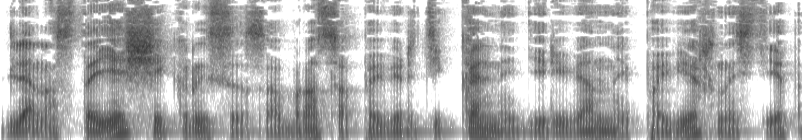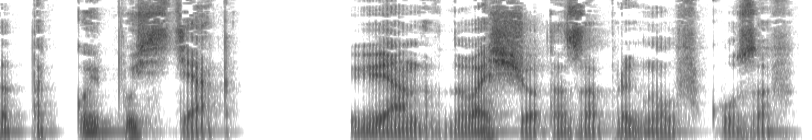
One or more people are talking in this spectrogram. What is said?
Для настоящей крысы забраться по вертикальной деревянной поверхности – это такой пустяк. Виан в два счета запрыгнул в кузов.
